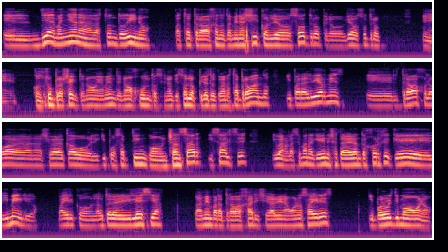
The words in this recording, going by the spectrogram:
El día de mañana Gastón Todino va a estar trabajando también allí con Leo Sotro, pero Leo Sotro eh, con su proyecto, ¿no? Obviamente, no juntos, sino que son los pilotos que van a estar probando. Y para el viernes, eh, el trabajo lo van a llevar a cabo el equipo Saptin con Chanzar y Salce. Y bueno, la semana que viene ya te adelanto, Jorge, que Dimeglio va a ir con la autora de la iglesia también para trabajar y llegar bien a Buenos Aires. Y por último, bueno,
